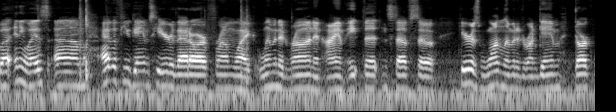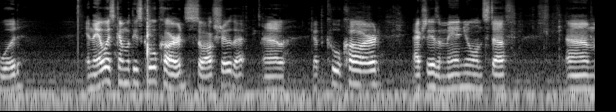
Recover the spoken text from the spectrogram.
But anyways, um, I have a few games here that are from like limited run and I am 8-bit and stuff. So here is one limited run game, Darkwood, and they always come with these cool cards. So I'll show that. Uh, got the cool card. Actually has a manual and stuff. Um,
